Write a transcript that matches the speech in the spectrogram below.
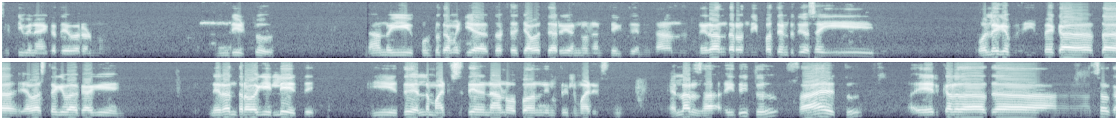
ಸಿದ್ಧಿವಿನಾಯಕ ದೇವರನ್ನು ಮುಂದಿಟ್ಟು ನಾನು ಈ ಫುಡ್ ಕಮಿಟಿಯ ದೊಡ್ಡ ಜವಾಬ್ದಾರಿಯನ್ನು ನಾನು ತೆಗೆದಿದ್ದೇನೆ. ನಾನು ನಿರಂತರ ಒಂದು ಇಪ್ಪತ್ತೆಂಟು ದಿವಸ ಈ ಒಲೆಗೆ ಬೇಕಾದ ವ್ಯವಸ್ಥೆಗೆ ಬೇಕಾಗಿ ನಿರಂತರವಾಗಿ ಇಲ್ಲೇ ಇದ್ದೆ. ಈ ಇದು ಎಲ್ಲ ಮಾಡಿಸಿದ್ದೇನೆ. ನಾನು ಒಬ್ಬ ನಿಂತು ಇಲ್ಲಿ ಮಾಡಿಸಿದ್ದೇನೆ ಎಲ್ಲರೂ ಸಹ ಇದಿತ್ತು ಸಹಾಯ ಇತ್ತು. ಏರ್ಕಳದ ಅಶೋಕ್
